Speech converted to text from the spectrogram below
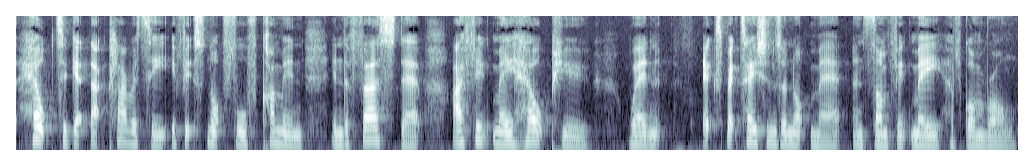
help to get that clarity if it's not forthcoming in the first step, I think may help you when expectations are not met and something may have gone wrong.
